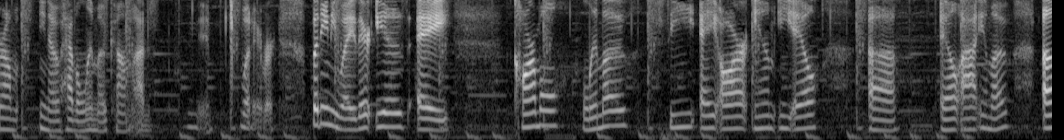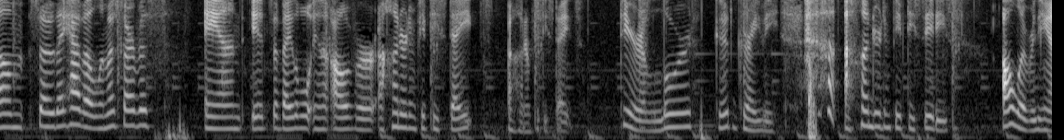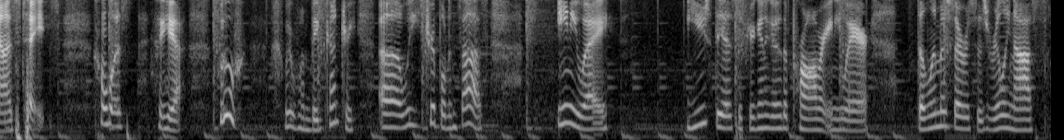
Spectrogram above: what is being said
you know, have a limo come. I just, yeah, whatever. But anyway, there is a Carmel limo, C A R M E L, uh, L I M O. Um, so they have a limo service and it's available in over 150 states. 150 states. Dear Lord, good gravy. 150 cities all over the United States. Was yeah. Whew. We're one big country. Uh, we tripled in size. Anyway, use this if you're going to go to the prom or anywhere. The limo service is really nice.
